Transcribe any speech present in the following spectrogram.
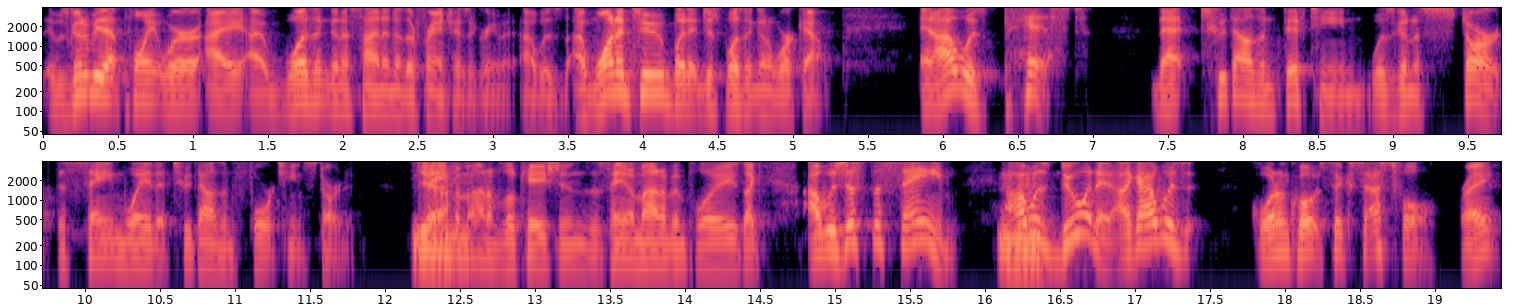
it was going to be that point where I, I wasn't going to sign another franchise agreement. I was, I wanted to, but it just wasn't going to work out. And I was pissed that 2015 was going to start the same way that 2014 started. Same yeah. amount of locations, the same amount of employees. Like I was just the same. Mm-hmm. I was doing it. Like I was quote unquote successful. Right.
